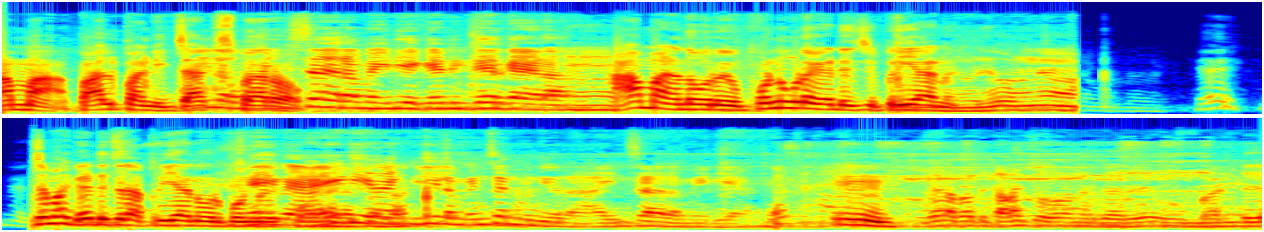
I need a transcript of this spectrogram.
ஆமா Palpandi Jack Sparrow Instagram idea கேட்டுக்கிட்டே இருக்காங்கடா ஆமா அந்த ஒரு பொண்ணு கூட கேட்டுச்சு பிரியான்னு. நிஜமா கேட்டுச்சுடா பிரியான்னு ஒரு பொண்ணு. ஐடி நான் கீழே மென்ஷன் பண்ணிடுறா இன்ஸ்டாகிராம் ஐடியா ம். வேலை பார்த்து களைச்சு உட்காந்துருக்காரு உன் ஃப்ரெண்டு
